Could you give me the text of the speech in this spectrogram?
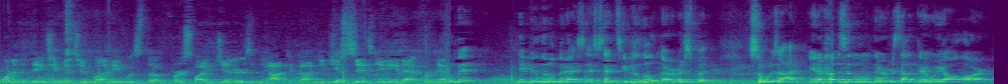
One of the things you mentioned Monday was the first fight jitters in the octagon. Did you sense any of that from him? A little bit, maybe a little bit. I, I sensed he was a little nervous, but so was I. You know, I was a little nervous out there. We all are.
